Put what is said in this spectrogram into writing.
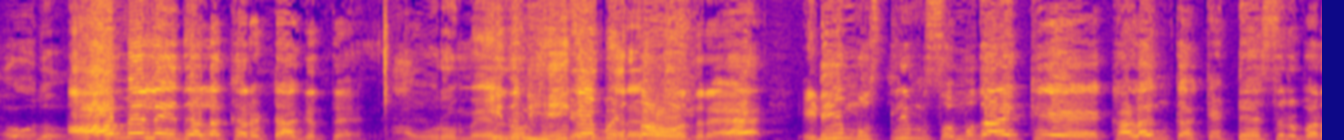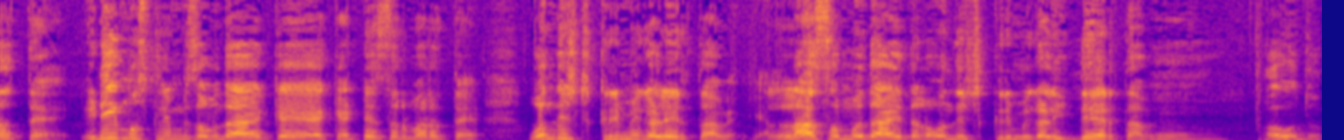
ಹೌದು. ಆಮೇಲೆ ಇದೆಲ್ಲ ಕರೆಕ್ಟ್ ಆಗುತ್ತೆ. ಇದನ್ನ ಹೀಗೆ ಬಿಡ್ತಾ ಹೋದ್ರೆ ಇಡೀ ಮುಸ್ಲಿಂ ಸಮುದಾಯಕ್ಕೆ ಕಳಂಕ ಕೆಟ್ಟ ಹೆಸರು ಬರುತ್ತೆ. ಇಡೀ ಮುಸ್ಲಿಂ ಸಮುದಾಯಕ್ಕೆ ಕೆಟ್ಟ ಹೆಸರು ಬರುತ್ತೆ. ಒಂದಿಷ್ಟು ಕ್ರಿಮಿಗಳಿರ್ತವೆ. ಎಲ್ಲಾ ಸಮುದಾಯದಲ್ಲೂ ಒಂದಿಷ್ಟು ಕ್ರಿಮಿಗಳು ಇದ್ದೇ ಇರ್ತವೆ. ಹೌದು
